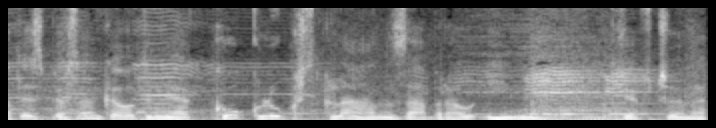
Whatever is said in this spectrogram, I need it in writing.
A to jest piosenka o tym, jak Ku Klux Klan zabrał im dziewczynę.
